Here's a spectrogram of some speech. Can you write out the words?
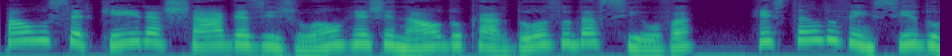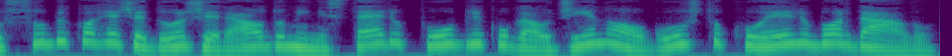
Paulo Cerqueira Chagas e João Reginaldo Cardoso da Silva, restando vencido o subcorregedor-geral do Ministério Público Galdino Augusto Coelho Bordalo.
